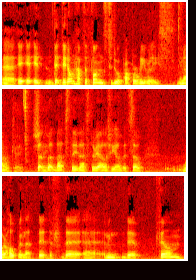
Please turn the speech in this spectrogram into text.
uh, it, it, it they, they don't have the funds to do a proper re-release, you know. Okay. That, that that's the that's the reality of it. So we're hoping that the the the uh, I mean the film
